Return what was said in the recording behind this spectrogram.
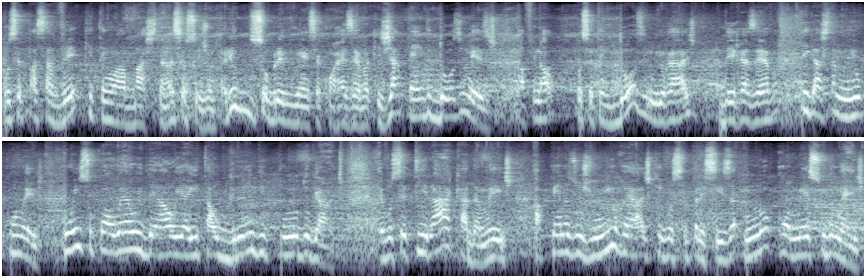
você passa a ver que tem uma abastância, ou seja, um período de sobrevivência com reserva que já tem de 12 meses. Afinal, você tem 12 mil reais de reserva e gasta mil por mês. Com isso, qual é o ideal? E aí está o grande pulo do gato. É você tirar a cada mês apenas os mil reais que você precisa no começo do mês.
